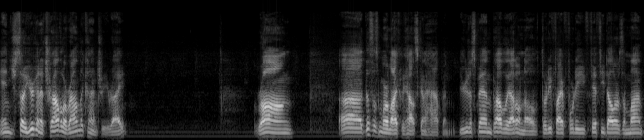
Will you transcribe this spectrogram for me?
And so you're going to travel around the country, right? Wrong. Uh, this is more likely how it's going to happen. You're going to spend probably, I don't know, 35 40 $50 a month,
